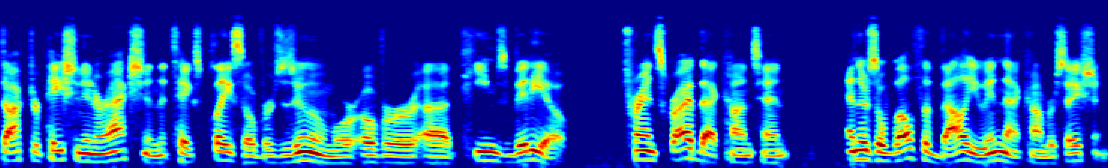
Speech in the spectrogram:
doctor patient interaction that takes place over Zoom or over uh, Teams video, transcribe that content, and there's a wealth of value in that conversation.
